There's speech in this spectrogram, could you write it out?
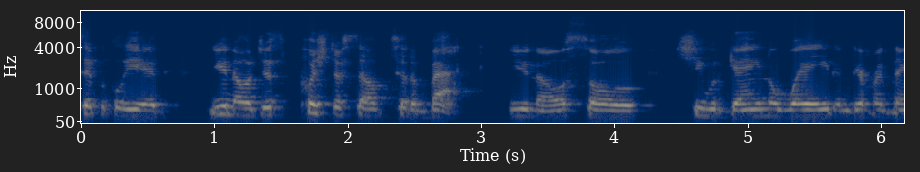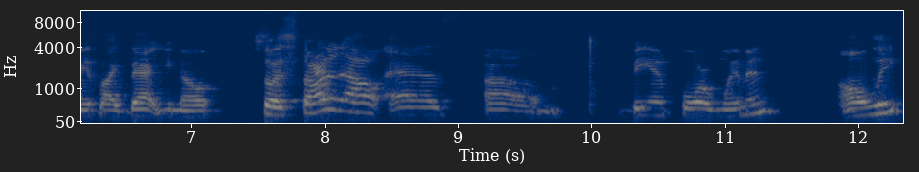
typically it, you know, just pushed herself to the back you know, so she would gain the weight and different things like that, you know. So it started out as um, being for women only.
